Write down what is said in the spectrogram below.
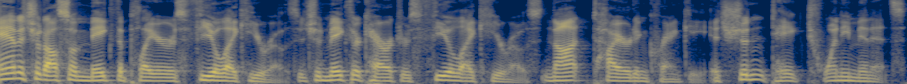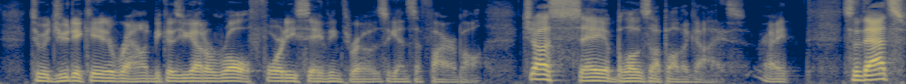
And it should also make the players feel like heroes. It should make their characters feel like heroes, not tired and cranky. It shouldn't take 20 minutes to adjudicate a round because you got to roll 40 saving throws against a fireball. Just say it blows up all the guys, right? So that's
